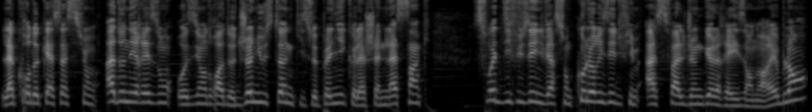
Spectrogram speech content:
la Cour de cassation a donné raison aux ayants droit de John Huston qui se plaignait que la chaîne La 5 souhaite diffuser une version colorisée du film Asphalt Jungle réalisé en noir et blanc.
